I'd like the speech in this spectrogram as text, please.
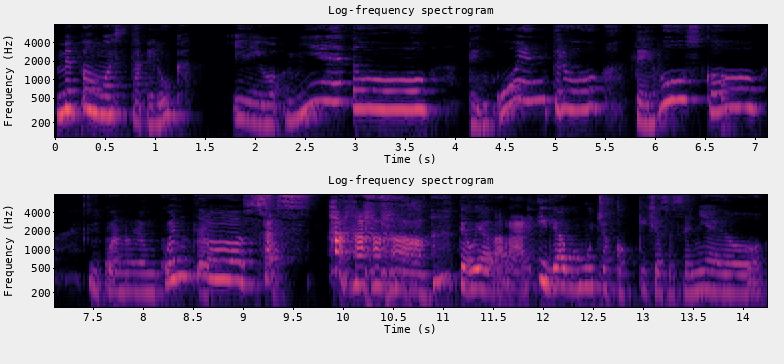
me pongo esta peluca y digo, miedo, te encuentro, te busco, y cuando lo encuentro, ¡zas! ¡Ja, ja, ja, ja! Te voy a agarrar y le hago muchas cosquillas a ese miedo,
